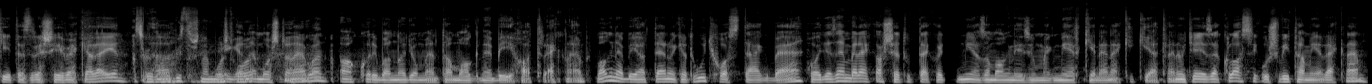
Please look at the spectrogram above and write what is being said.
2000-es évek elején. Azt gondolom, biztos nem most igen, volt. nem mostanában. Akkoriban nagyon ment a Magne B6 reklám. Magne B6 terméket úgy hozták be, hogy az emberek azt se tudták, hogy mi az a magnézium, meg miért kéne neki kiát venni. Úgyhogy ez a klasszikus vitamin reklám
